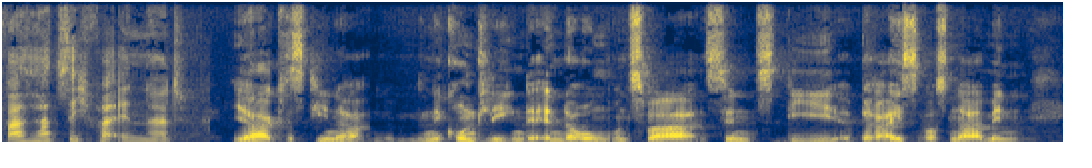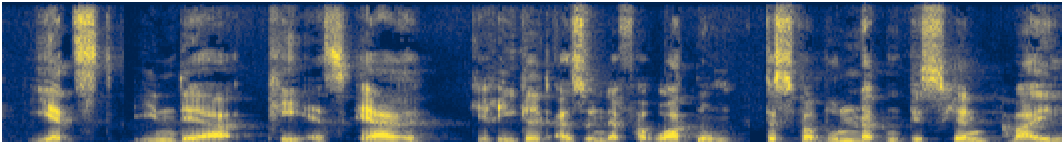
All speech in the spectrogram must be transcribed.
Was hat sich verändert? Ja, Christina, eine grundlegende Änderung und zwar sind die Bereichsausnahmen jetzt in der PSR geregelt, also in der Verordnung. Das verwundert ein bisschen, weil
